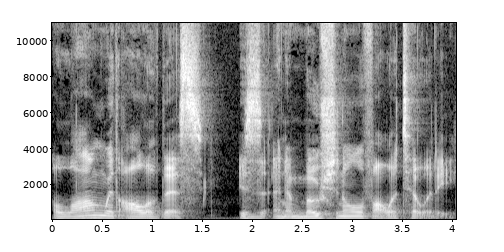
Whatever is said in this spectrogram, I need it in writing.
along with all of this, is an emotional volatility.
